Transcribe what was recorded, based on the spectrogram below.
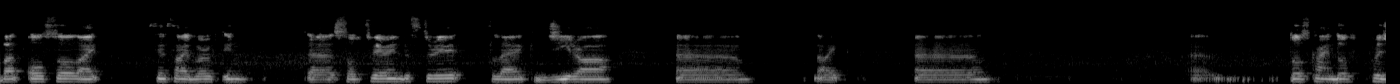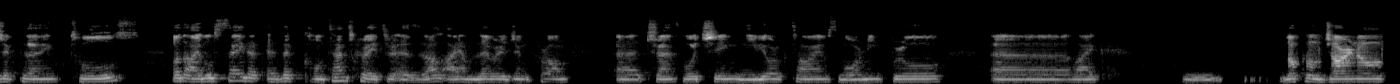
But also, like since I worked in uh, software industry, Slack, Jira, uh, like uh, uh, those kind of project planning tools. But I will say that as a content creator as well, I am leveraging from uh, trend watching, New York Times, Morning Brew, uh, like mm, local journals,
